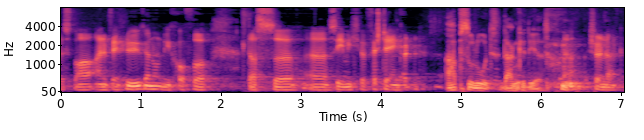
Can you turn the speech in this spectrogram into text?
Es war ein Vergnügen und ich hoffe, dass äh, Sie mich verstehen können. Absolut, danke dir. Ja, schönen Dank.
